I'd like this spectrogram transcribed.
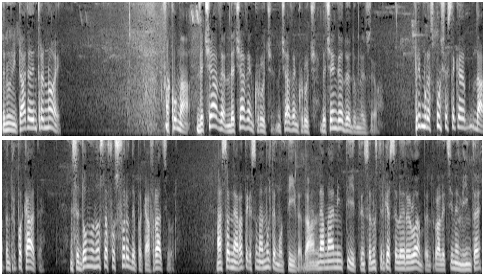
în unitatea dintre noi. Acum, de ce avem? De ce avem cruce? De ce avem cruce? De ce îngăduie Dumnezeu? Primul răspuns este că, da, pentru păcate. Însă Domnul nostru a fost fără de păcat, fraților. Asta ne arată că sunt mai multe motive, da? Ne-am mai amintit, însă nu strică să le reluăm pentru a le ține minte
